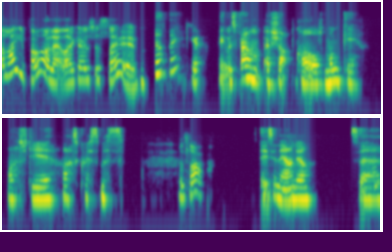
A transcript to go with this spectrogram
I like your on it, like I was just saying. Oh, thank you. It was from a shop called Monki last year, last Christmas. What's that? It's in the Arndale. It's uh,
